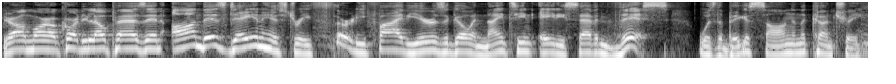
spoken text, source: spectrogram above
You're on Mario Courtney Lopez, and on this day in history, 35 years ago in 1987, this was the biggest song in the country. You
